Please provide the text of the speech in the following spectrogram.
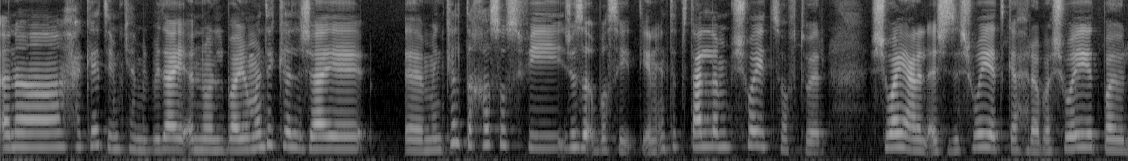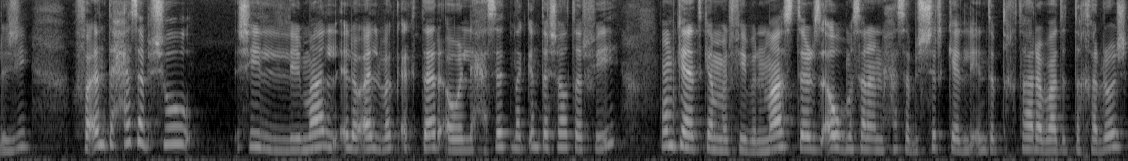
أنا حكيت يمكن بالبداية إنه ال biomedical جاية آه، من كل تخصص في جزء بسيط. يعني أنت بتتعلم شوية software شوي عن الأجهزة شوية كهرباء شوية بيولوجي فأنت حسب شو شي اللي مال له قلبك أكتر أو اللي حسيت إنك أنت شاطر فيه ممكن تكمل فيه بال master's أو مثلا حسب الشركة اللي أنت بتختارها بعد التخرج.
